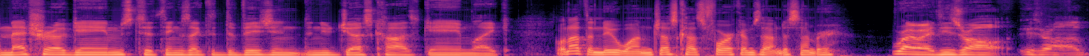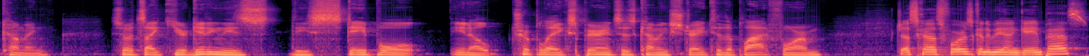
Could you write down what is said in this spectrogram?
Metro games to things like the Division, the new Just Cause game, like Well, not the new one. Just Cause 4 comes out in December. right, right. These are all these are all upcoming. So it's like you're getting these these staple, you know, AAA experiences coming straight to the platform. Just Cause 4 is going to be on Game Pass,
